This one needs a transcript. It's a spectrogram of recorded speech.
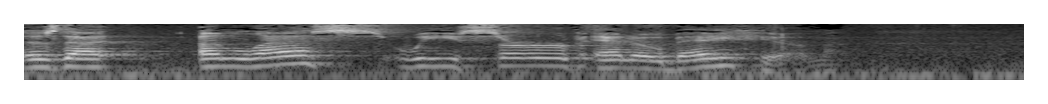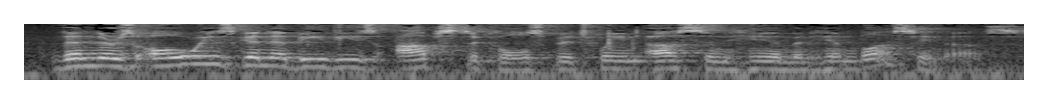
Is that unless we serve and obey Him, then there's always going to be these obstacles between us and Him and Him blessing us.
